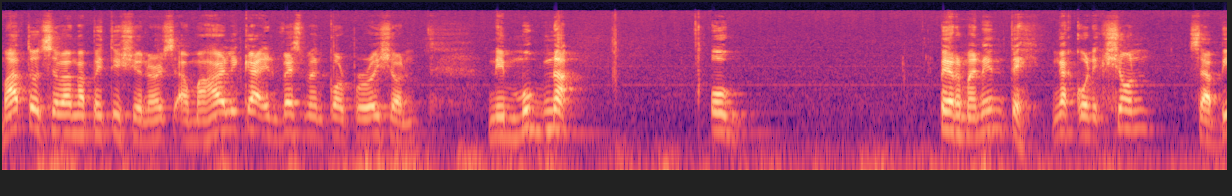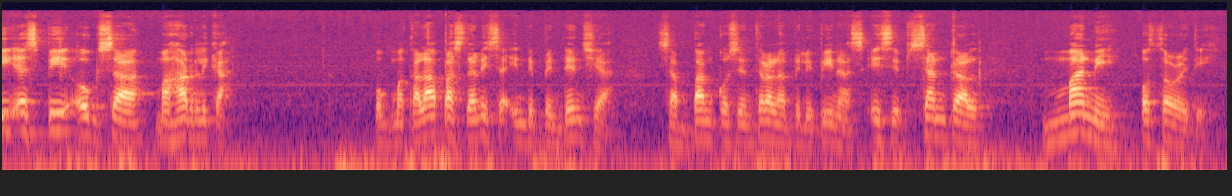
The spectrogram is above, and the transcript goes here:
Matod sa mga petitioners, ang Maharlika Investment Corporation ni mugna og permanente nga koneksyon sa BSP o sa Maharlika ug makalapas na ni sa independensya sa Bangko Sentral ng Pilipinas isip Central Money Authority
